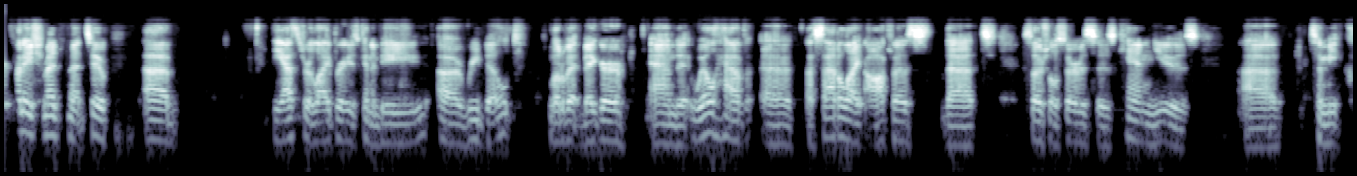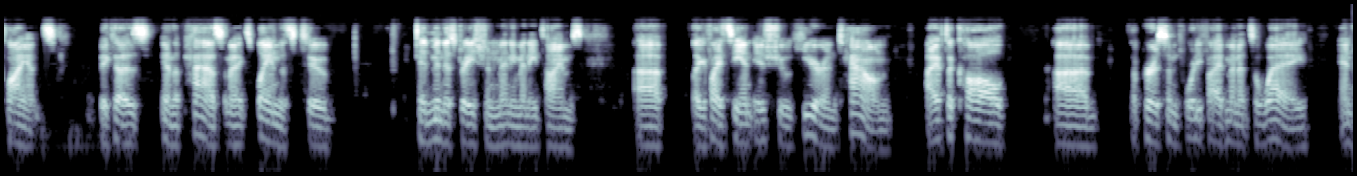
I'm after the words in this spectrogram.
it's funny you should mention that too. Uh, the Astor Library is going to be uh, rebuilt, a little bit bigger, and it will have a, a satellite office that social services can use uh, to meet clients. Because in the past, and I explained this to administration many, many times, uh, like if I see an issue here in town, I have to call uh, a person 45 minutes away and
